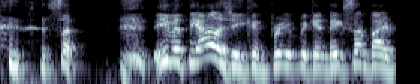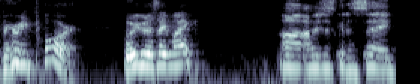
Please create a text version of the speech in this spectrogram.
so even theology can can make somebody very poor. What were you going to say, Mike? Uh, I was just going to say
